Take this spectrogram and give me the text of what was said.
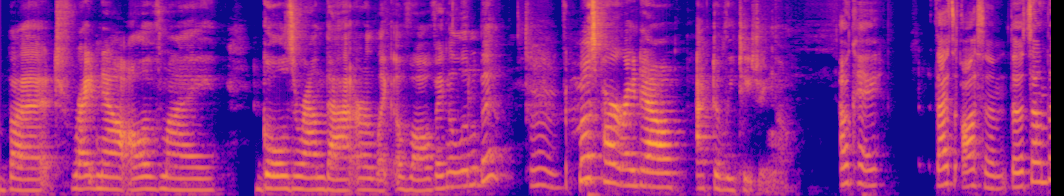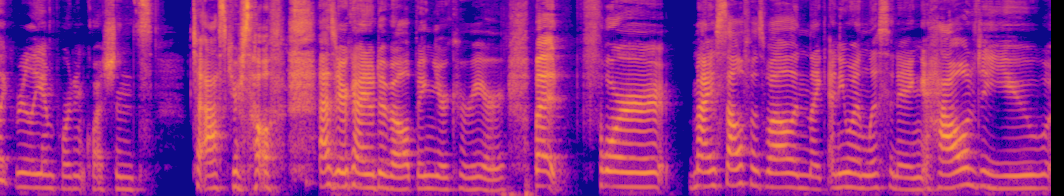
but right now all of my goals around that are like evolving a little bit. Mm. for the most part right now actively teaching though. Okay. That's awesome. Those sound like really important questions to ask yourself as you're kind of developing your career. But for myself as well and like anyone listening how do you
